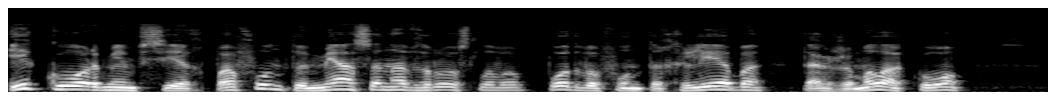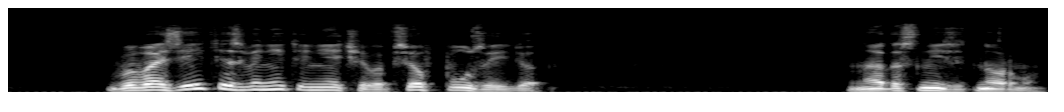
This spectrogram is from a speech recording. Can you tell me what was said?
и кормим всех по фунту мяса на взрослого, по два фунта хлеба, также молоко. Вывозить, извините, нечего, все в пузо идет. Надо снизить норму,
